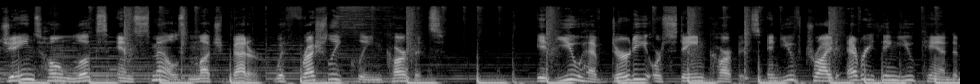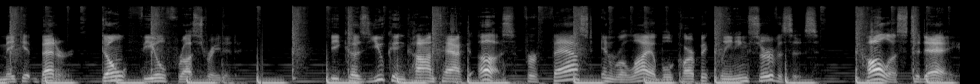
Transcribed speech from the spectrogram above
Jane's home looks and smells much better with freshly cleaned carpets. If you have dirty or stained carpets and you've tried everything you can to make it better, don't feel frustrated. Because you can contact us for fast and reliable carpet cleaning services. Call us today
